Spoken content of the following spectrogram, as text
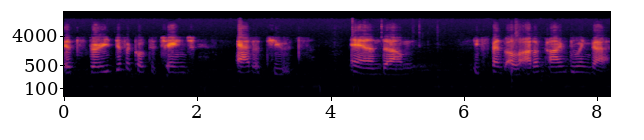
It's very difficult to change attitudes, and um, he spent a lot of time doing that.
